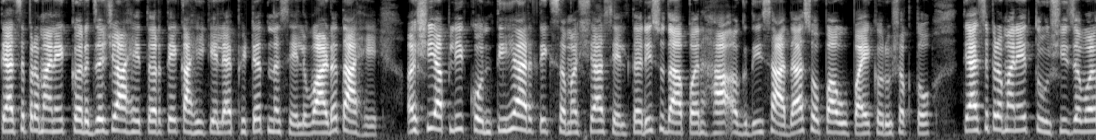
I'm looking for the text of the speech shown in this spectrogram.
त्याचप्रमाणे कर्ज जे आहे तर ते काही केल्या फिटत नसेल वाढत आहे अशी आपली कोणतीही आर्थिक समस्या असेल तरीसुद्धा आपण हा अगदी साधा सोपा उपाय करू शकतो. त्याचप्रमाणे तुळशीजवळ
